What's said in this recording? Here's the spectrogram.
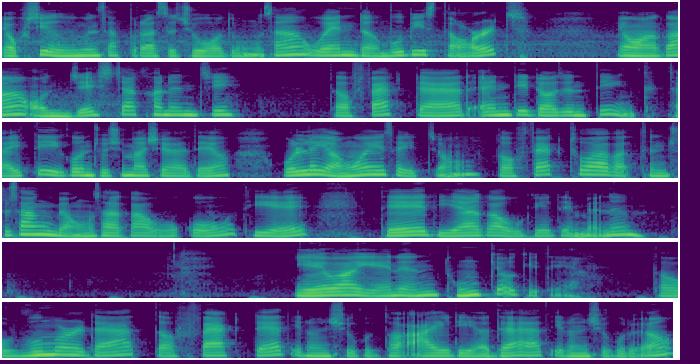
역시 의문사 플러스 주어 동사. When the movie starts. 영화가 언제 시작하는지. The fact that Andy doesn't think. 자, 이때 이건 조심하셔야 돼요. 원래 영어에서 있죠. The fact와 같은 추상 명사가 오고 뒤에 대니아가 오게 되면은 얘와 얘는 동격이 돼요. The rumor that, the fact that 이런 식으로, the idea that 이런 식으로요.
